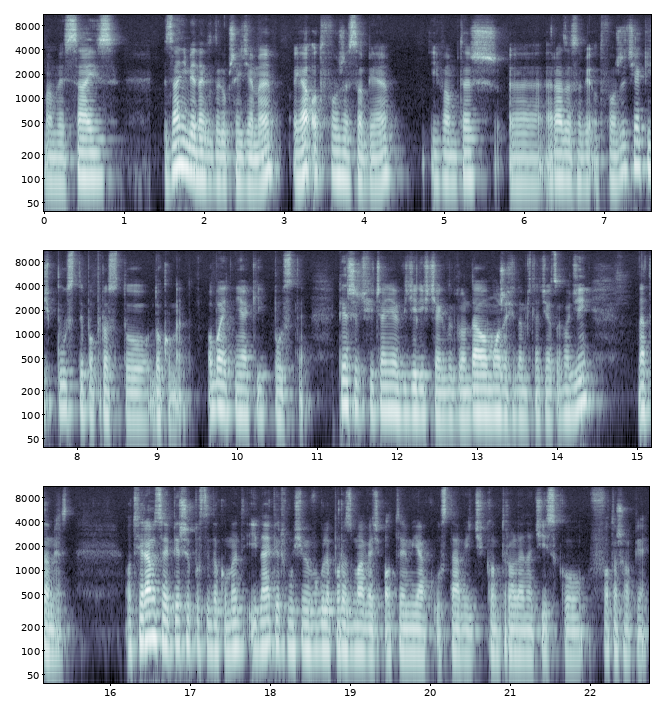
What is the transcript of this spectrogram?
mamy size. Zanim jednak do tego przejdziemy, ja otworzę sobie i Wam też e, radzę sobie otworzyć jakiś pusty po prostu dokument. Obojętnie jaki pusty. Pierwsze ćwiczenie widzieliście jak wyglądało, może się domyślacie o co chodzi. Natomiast otwieramy sobie pierwszy pusty dokument i najpierw musimy w ogóle porozmawiać o tym, jak ustawić kontrolę nacisku w Photoshopie.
